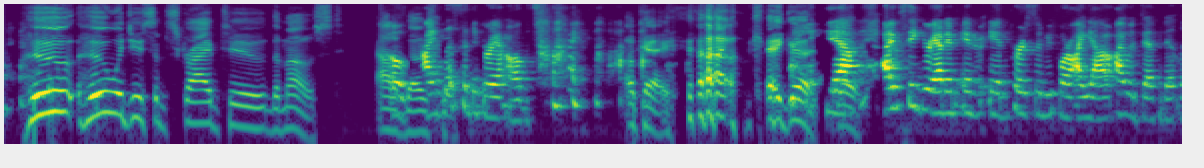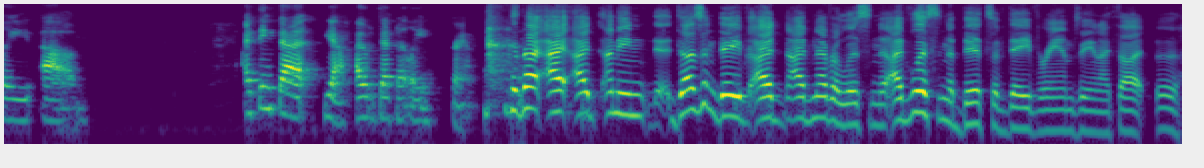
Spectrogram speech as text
who who would you subscribe to the most? Out oh, of those? I listen to Grant all the time. okay. okay, good. Yeah. Good. I've seen Grant in, in, in, person before. I yeah, I would definitely um I think that yeah, I would definitely Grant. Because I, I I mean, doesn't Dave I I've never listened to I've listened to bits of Dave Ramsey and I thought, ugh.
